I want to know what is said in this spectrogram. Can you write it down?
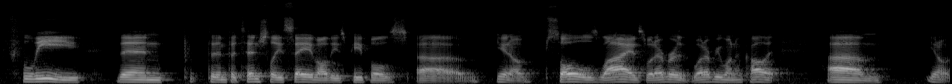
flee then then potentially save all these people's uh, you know souls, lives, whatever whatever you want to call it? Um, you know,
